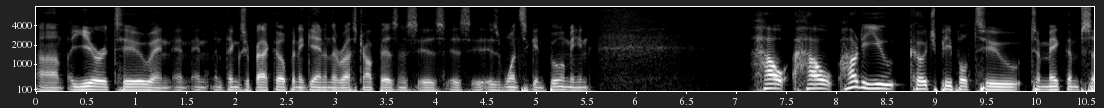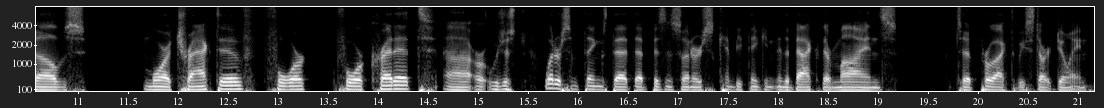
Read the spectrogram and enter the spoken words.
um, a year or two and, and, and things are back open again and the restaurant business is is is once again booming. How how how do you coach people to to make themselves more attractive for for credit? Uh, or just what are some things that that business owners can be thinking in the back of their minds to proactively start doing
